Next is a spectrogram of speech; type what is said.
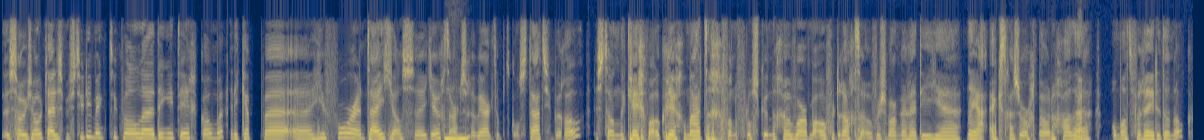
Sowieso tijdens mijn studie ben ik natuurlijk wel eh, dingen tegengekomen. En ik heb eh, eh, hiervoor een tijdje als jeugdarts Mhm. gewerkt op het consultatiebureau. Dus dan kregen we ook regelmatig van de verloskundige warme overdrachten over zwangeren die nou ja, extra zorg nodig hadden, om wat voor reden dan ook.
